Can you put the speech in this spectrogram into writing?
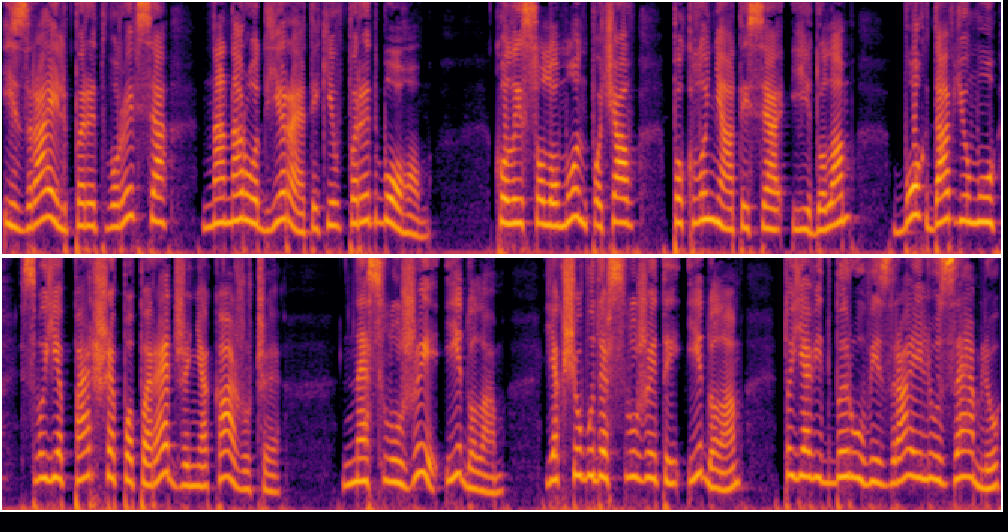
Ізраїль перетворився на народ єретиків перед Богом. Коли Соломон почав поклонятися ідолам, Бог дав йому своє перше попередження, кажучи: Не служи ідолам. Якщо будеш служити ідолам, то я відберу в Ізраїлю землю,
